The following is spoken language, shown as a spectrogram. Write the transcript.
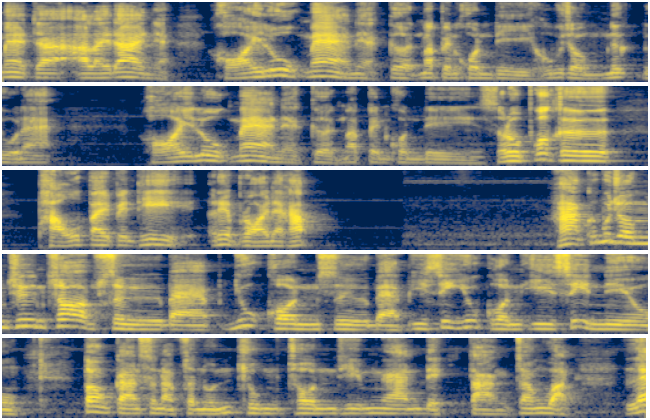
แม่จะอะไรได้เนี่ย ขอให้ลูกแม่เนี่ยเกิดมาเป็นคนดีคุณผู้ชมนึกดูนะฮะ ขอให้ลูกแม่เนี่ยเกิดมาเป็นคนดี สรุปก็คือ เผาไปเป็นที่เรียบร้อยนะครับ หากคุณผู้ชมชื่นชอบสื่อแบบยุคน สื่อแบบ Easy ยุคน Easy New ต้องการสนับสนุนชุมชนทีมงานเด็กต่างจังหวัด และ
